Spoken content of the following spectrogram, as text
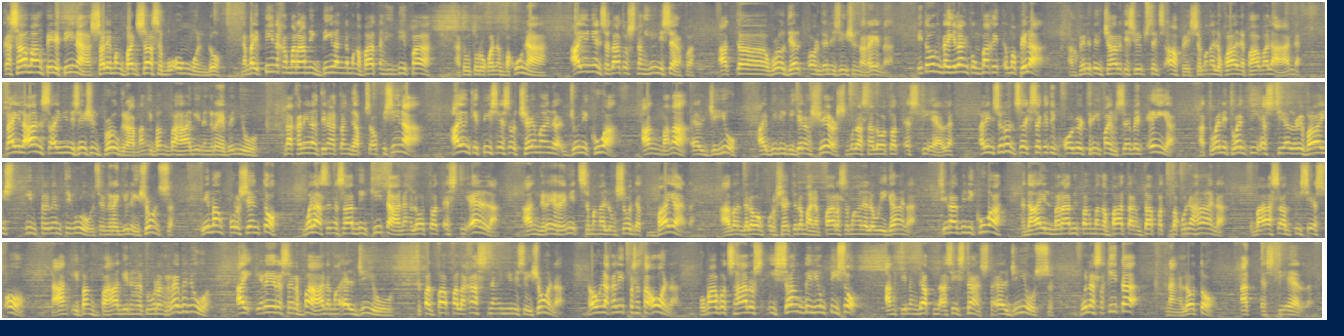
Kasama ang Pilipinas sa limang bansa sa buong mundo na may pinakamaraming bilang ng mga batang hindi pa natuturukan ng bakuna ayon yan sa datos ng UNICEF at uh, World Health Organization na rin. Ito ang dahilan kung bakit umapila ang Philippine Charity Sweepstakes Office sa mga lokal na pamahalaan na ilaan sa immunization program ang ibang bahagi ng revenue na kanilang tinatanggap sa opisina. Ayon kay PCSO Chairman Juni Kua, ang mga LGU ay binibigyan ng shares mula sa Lotto at STL alinsunod sa Executive Order 357A at 2020 STL Revised Implementing Rules and Regulations. 5% mula sa nasabing kita ng Lotto at STL ang nire-remit sa mga lungsod at bayan, habang 2% naman ang para sa mga lalawigan. Sinabi ni Kua na dahil marami pang mga bata ang dapat bakunahan, umaasa ang PCSO na ang ibang bahagi ng naturang revenue ay ire-reserba ng mga LGU sa pagpapalakas ng immunization. Noong nakalipas sa taon, umabot sa halos isang bilyong piso ang tinanggap na assistance ng LGUs mula sa kita ng Lotto at STL.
